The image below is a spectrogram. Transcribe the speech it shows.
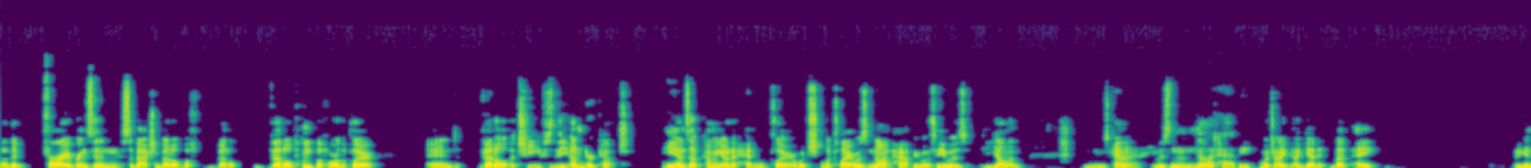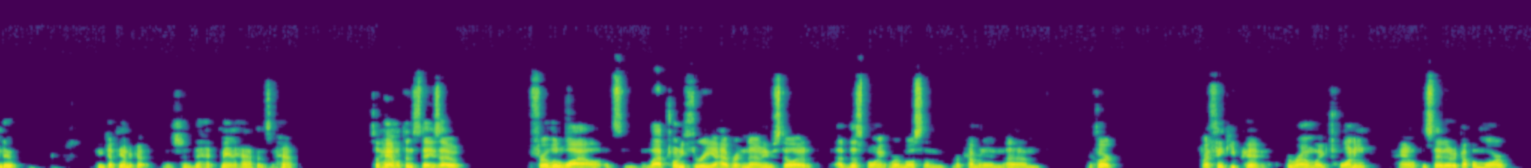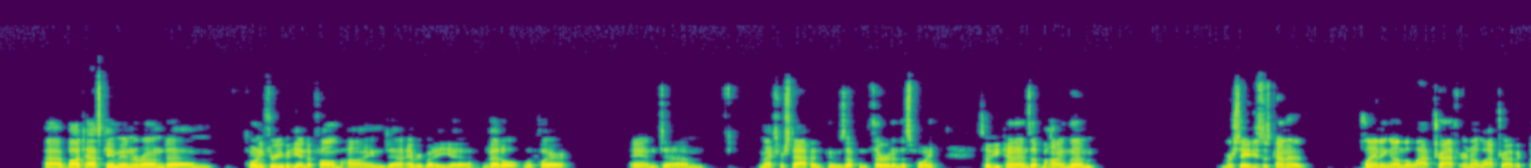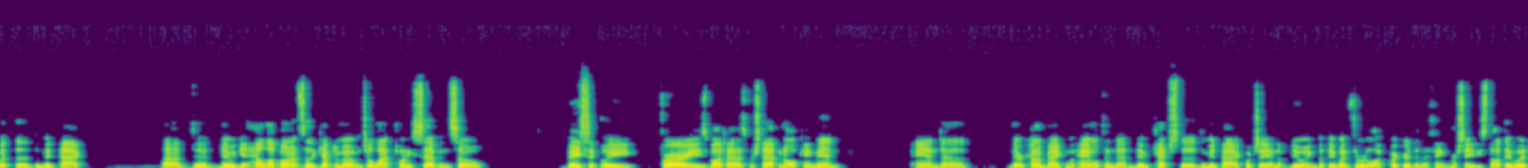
Uh, they Ferrari brings in Sebastian Vettel, Vettel, Vettel before Leclerc, and Vettel achieves the undercut. He ends up coming out ahead of Leclerc, which Leclerc was not happy with. He was yelling. He was kind of he was not happy, which I, I get it, but hey, what are you gonna do? He got the undercut. Man, it happens. It happens. So Hamilton stays out for a little while. It's lap 23 I have written down. He was still out at this point where most of them were coming in. Um, Leclerc, I think he pit around like 20. Hamilton stayed out a couple more. Uh, Bottas came in around um, 23, but he ended up falling behind uh, everybody uh, Vettel, Leclerc, and um, Max Verstappen, who was up in third at this point. So he kind of ends up behind them. Mercedes was kind of planning on the lap traffic, or not lap traffic, but the, the mid pack. Uh, that they would get held up on it, so they kept them out until lap 27. So basically, Ferraris, Bottas, Verstappen all came in, and uh, they were kind of banking with Hamilton that they would catch the, the mid pack, which they end up doing, but they went through it a lot quicker than I think Mercedes thought they would.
